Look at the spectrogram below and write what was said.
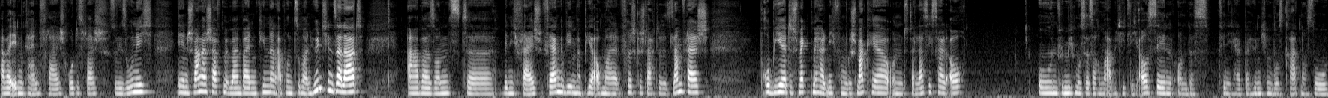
aber eben kein Fleisch, rotes Fleisch sowieso nicht. In den Schwangerschaften mit meinen beiden Kindern ab und zu mal ein Hühnchensalat, aber sonst äh, bin ich Fleisch ferngeblieben, habe hier auch mal frisch geschlachtetes Lammfleisch probiert. Es schmeckt mir halt nicht vom Geschmack her und dann lasse ich es halt auch. Und für mich muss das auch immer appetitlich aussehen und das finde ich halt bei Hühnchenbrust gerade noch so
